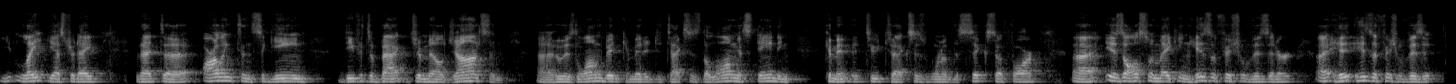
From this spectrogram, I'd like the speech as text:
late yesterday that uh, Arlington Seguin defensive back Jamel Johnson, uh, who has long been committed to Texas, the longest standing commitment to Texas, one of the six so far, is also making his official visitor his, his, official visit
